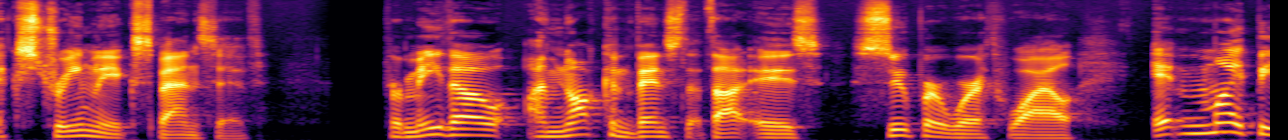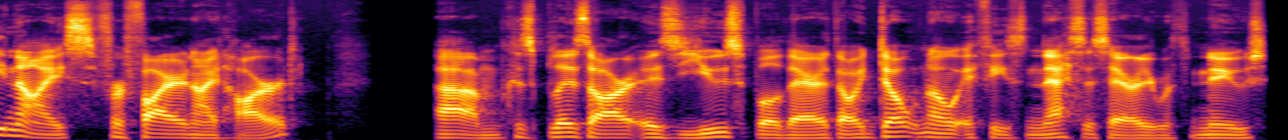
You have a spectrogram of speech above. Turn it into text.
extremely expensive. For me, though, I'm not convinced that that is super worthwhile. It might be nice for Fire Knight Hard, because um, Blizaar is usable there, though I don't know if he's necessary with Newt.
